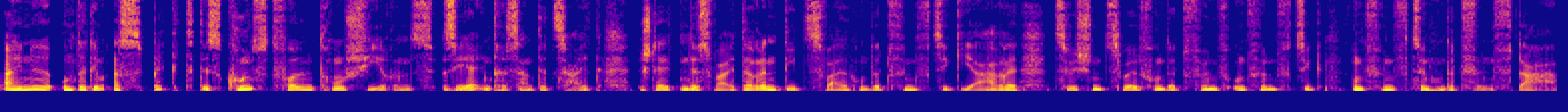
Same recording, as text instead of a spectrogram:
Eine unter dem Aspekt des kunstvollen Tranchierens sehr interessante Zeit stellten des Weiteren die 250 Jahre zwischen 1255 und 1505 dar,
